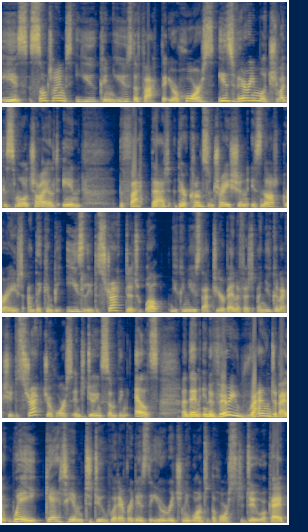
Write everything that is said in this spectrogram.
is sometimes you can use the fact that your horse is very much like a small child in the fact that their concentration is not great and they can be easily distracted, well, you can use that to your benefit and you can actually distract your horse into doing something else. And then, in a very roundabout way, get him to do whatever it is that you originally wanted the horse to do. Okay.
